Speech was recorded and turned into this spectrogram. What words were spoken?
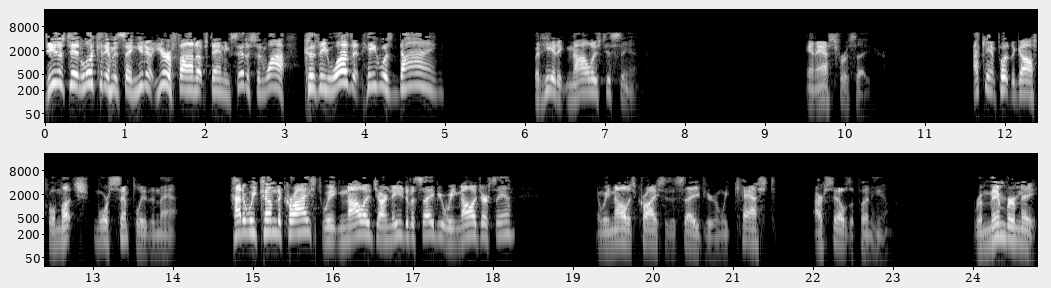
Jesus didn't look at him and say, You know, you're a fine, upstanding citizen. Why? Because he wasn't. He was dying. But he had acknowledged his sin and asked for a Savior. I can't put the gospel much more simply than that. How do we come to Christ? We acknowledge our need of a Savior, we acknowledge our sin, and we acknowledge Christ as a Savior, and we cast ourselves upon Him. Remember me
